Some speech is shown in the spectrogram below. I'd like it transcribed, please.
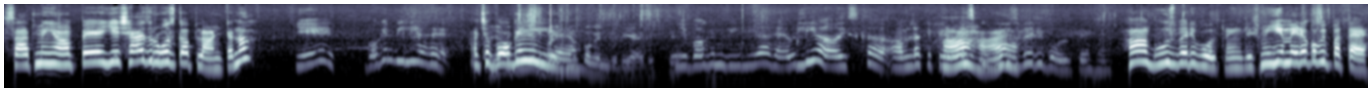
साथ में यहाँ पे ये शायद रोज का प्लांट है ना? ये बोगनविलिया है। अच्छा बॉगन ही। है ये बोगनविलिया है। लिया इसका आंवला के पेड़ हाँ, हाँ। गूसबेरी बोलते हैं। हाँ गूसबेरी बोलते हैं इंग्लिश में। ये मेरे को भी पता है।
